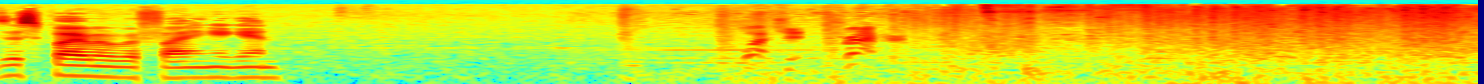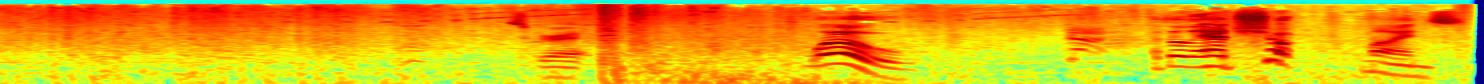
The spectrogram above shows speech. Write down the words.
Is this part where we're fighting again? Watch it, tracker! Screw it. Whoa! I thought they had shock mines.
